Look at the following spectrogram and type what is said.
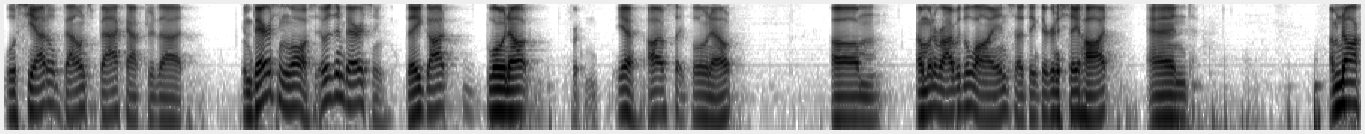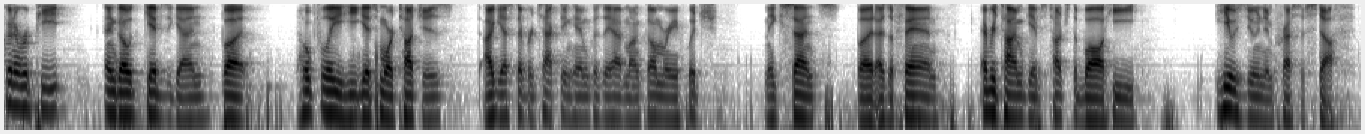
Will Seattle bounce back after that? Embarrassing loss. It was embarrassing. They got blown out. For, yeah, I was like blown out. Um, I'm going to ride with the Lions. I think they're going to stay hot. And I'm not going to repeat and go with Gibbs again, but hopefully he gets more touches. I guess they're protecting him because they have Montgomery, which makes sense. But as a fan, every time Gibbs touched the ball, he he was doing impressive stuff.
